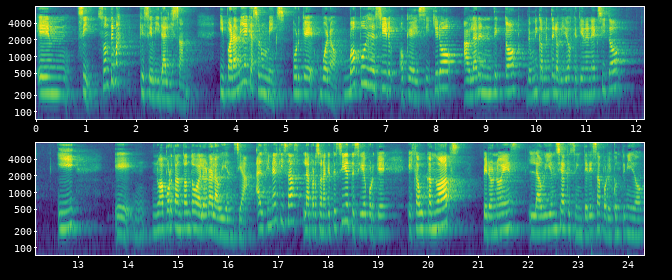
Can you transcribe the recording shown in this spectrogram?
Em, sí, son temas que se viralizan. Y para mí hay que hacer un mix, porque, bueno, vos podés decir, ok, si quiero hablar en TikTok de únicamente los videos que tienen éxito y eh, no aportan tanto valor a la audiencia. Al final quizás la persona que te sigue te sigue porque está buscando apps, pero no es la audiencia que se interesa por el contenido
